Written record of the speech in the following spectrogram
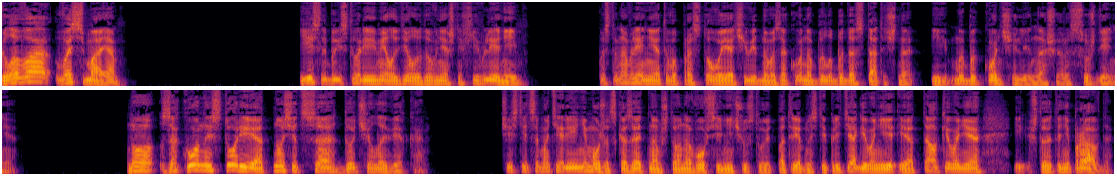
Глава восьмая Если бы история имела дело до внешних явлений, постановления этого простого и очевидного закона было бы достаточно, и мы бы кончили наши рассуждения. Но закон истории относится до человека. Частица материи не может сказать нам, что она вовсе не чувствует потребности притягивания и отталкивания, и что это неправда.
